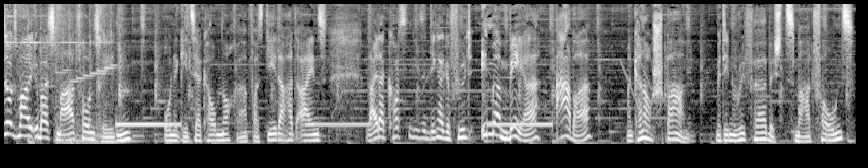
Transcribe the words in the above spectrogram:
Sie uns mal über Smartphones reden. Ohne geht's ja kaum noch. Fast jeder hat eins. Leider kosten diese Dinger gefühlt immer mehr, aber man kann auch sparen mit den refurbished Smartphones,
